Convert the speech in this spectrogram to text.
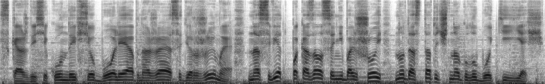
с каждой секундой все более обнажая содержимое. На свет показался небольшой, но достаточно глубокий ящик.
